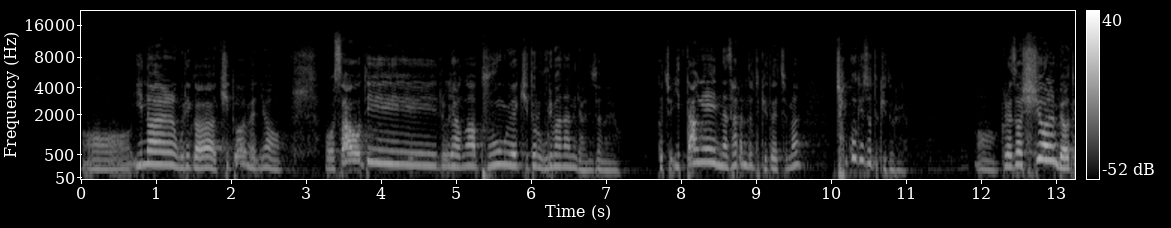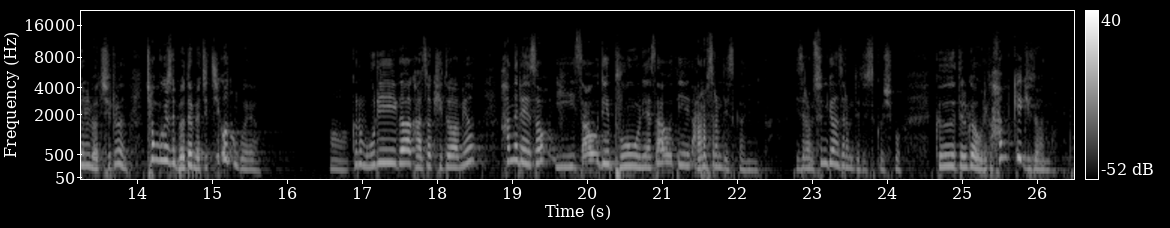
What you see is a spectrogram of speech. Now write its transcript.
어, 이날 우리가 기도하면요, 어, 사우디를 향한 부흥을 위해 기도를 우리만 하는 게 아니잖아요. 그렇죠? 이 땅에 있는 사람들도 기도했지만 천국에서도 기도를 해요. 어, 그래서 10월 몇 일 며칠은 천국에서 몇월 며칠 찍어 놓은 거예요. 어, 그럼 우리가 가서 기도하면 하늘에서 이 사우디 부흥을 위한 사우디 아랍 사람도 있을 거 아닙니까? 이 사람 순교한 사람들도 있을 것이고 그들과 우리가 함께 기도하는 겁니다.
